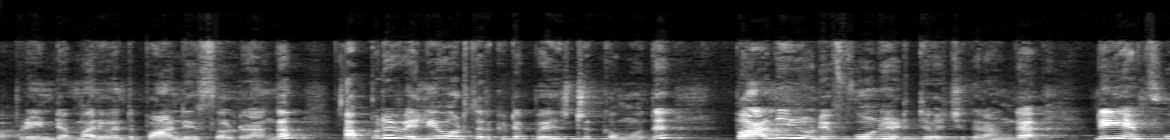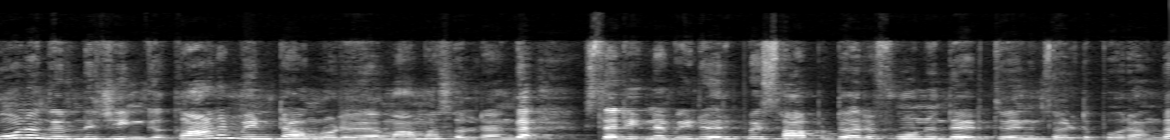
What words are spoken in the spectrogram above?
அப்படின்ற மாதிரி வந்து பாண்டியன் சொல்கிறாங்க அப்புறம் வெளியே ஒருத்தர்கிட்ட பேசிட்டு இருக்கும்போது பாண்டியனுடைய ஃபோன் எடுத்து வச்சுக்கிறாங்க. டே என் ஃபோன் அங்கே இருந்துச்சு. இங்கே காணமேன்ட்டு அவங்களுடைய மாமா சொல்கிறாங்க சரி சரி நான் வீடு வரைக்கும் போய் சாப்பிட்டு வர ஃபோன் இருந்தால் எடுத்து வைங்கன்னு சொல்லிட்டு போகிறாங்க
